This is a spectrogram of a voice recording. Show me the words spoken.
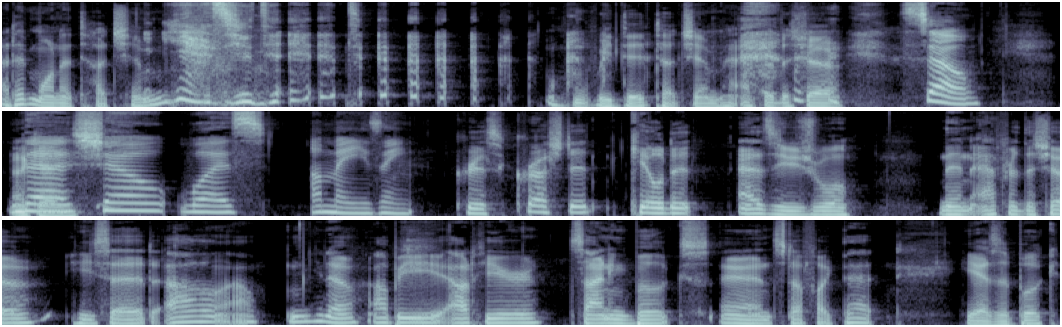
I didn't want to touch him. Yes, you did. we did touch him after the show. so, Okay. the show was amazing. Chris crushed it, killed it as usual. Then after the show, he said, "I'll, I'll, you know, I'll be out here signing books and stuff like that." He has a book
